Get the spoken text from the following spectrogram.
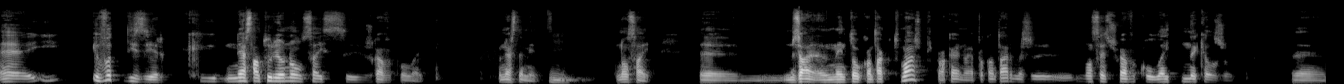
e eu vou-te dizer que nesta altura eu não sei se jogava com o Leite, honestamente. Hum. Não sei. Eh, já nem estou a contar com o Tomás, porque ok, não é para contar, mas eh, não sei se jogava com o Leite naquele jogo. Eh,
